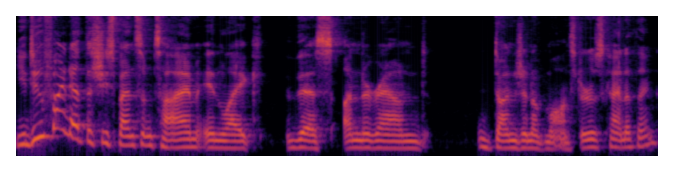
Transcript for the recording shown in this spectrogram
You do find out that she spent some time in like this underground dungeon of monsters kind of thing,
